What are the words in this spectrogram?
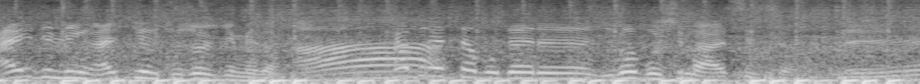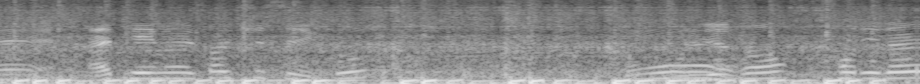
아이들링 RPM 조절기입니다. 아 카브레타 모델은 이걸 보시면 알 수 있어요. 네. RPM을 떨칠 수 있고 돌려서 소리를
